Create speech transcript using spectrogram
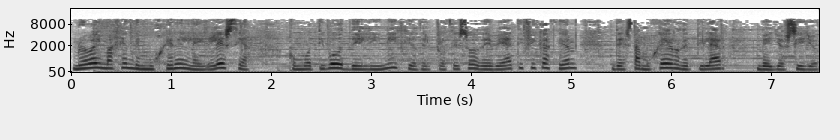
nueva imagen de mujer en la Iglesia, con motivo del inicio del proceso de beatificación de esta mujer, de Pilar Bellosillo.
